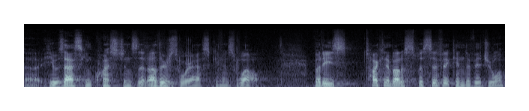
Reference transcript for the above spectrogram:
uh, he was asking questions that others were asking as well. But he's talking about a specific individual,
